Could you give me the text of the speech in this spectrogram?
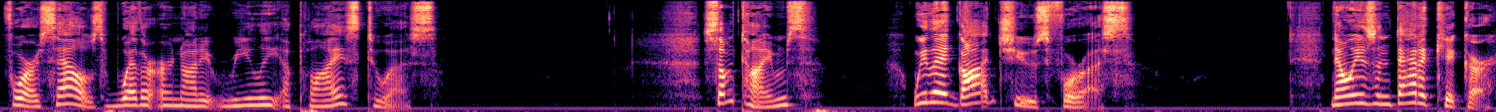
for ourselves whether or not it really applies to us. Sometimes we let God choose for us. Now, isn't that a kicker?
